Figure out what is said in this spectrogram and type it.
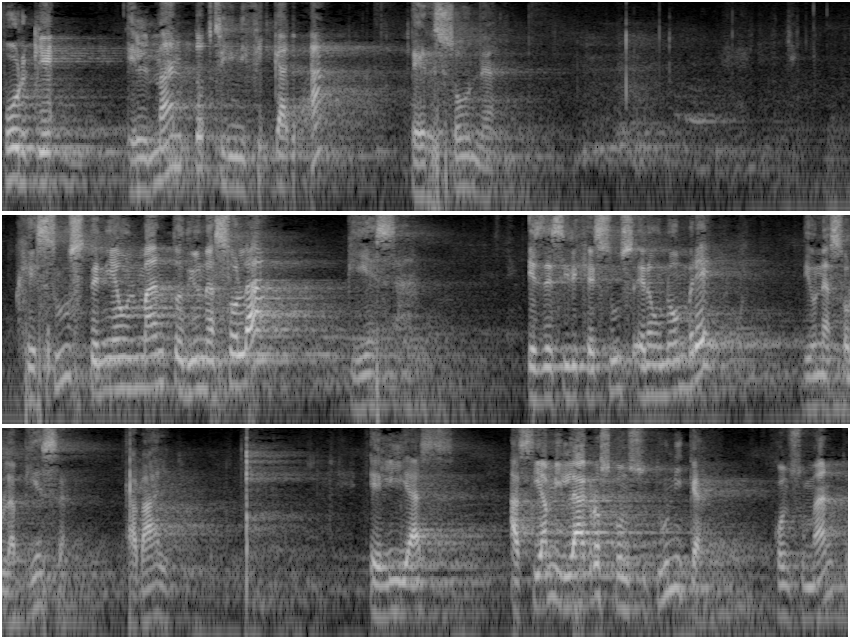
Porque el manto significa la persona. Jesús tenía un manto de una sola pieza. Es decir, Jesús era un hombre de una sola pieza, cabal. Elías hacía milagros con su túnica, con su manto,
